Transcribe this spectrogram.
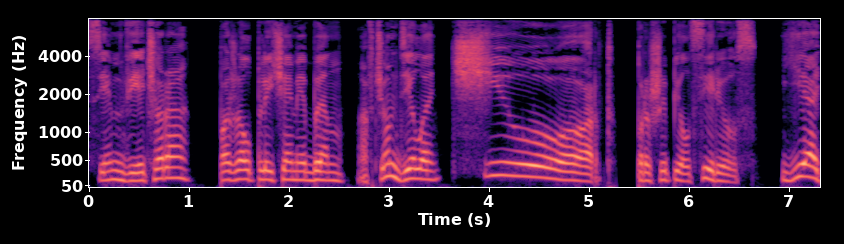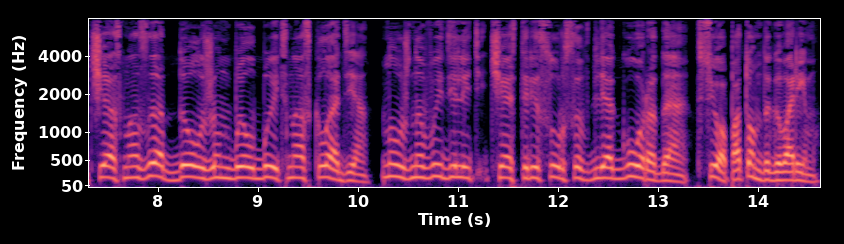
«Семь вечера», — пожал плечами Бен. «А в чем дело?» «Черт!» — прошипел Сириус. «Я час назад должен был быть на складе. Нужно выделить часть ресурсов для города. Все, потом договорим».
